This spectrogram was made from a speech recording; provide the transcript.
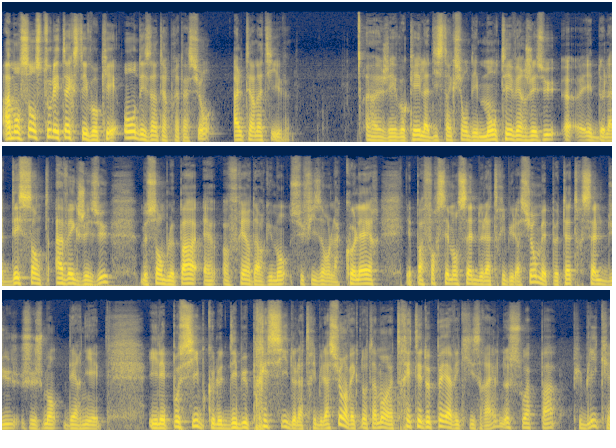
à mon sens, tous les textes évoqués ont des interprétations alternatives. Euh, j'ai évoqué la distinction des montées vers Jésus euh, et de la descente avec Jésus, me semble pas offrir d'arguments suffisants. La colère n'est pas forcément celle de la tribulation, mais peut-être celle du jugement dernier. Il est possible que le début précis de la tribulation, avec notamment un traité de paix avec Israël, ne soit pas public.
